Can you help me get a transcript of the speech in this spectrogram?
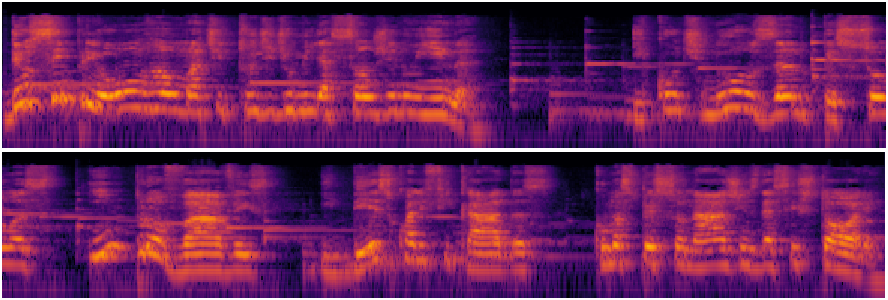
Deus sempre honra uma atitude de humilhação genuína e continua usando pessoas improváveis e desqualificadas como as personagens dessa história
